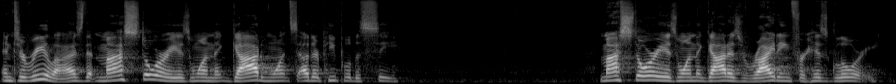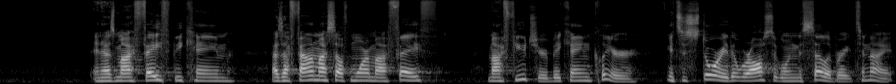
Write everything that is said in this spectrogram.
and to realize that my story is one that God wants other people to see. My story is one that God is writing for His glory. And as my faith became, as I found myself more in my faith, my future became clearer. It's a story that we're also going to celebrate tonight.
